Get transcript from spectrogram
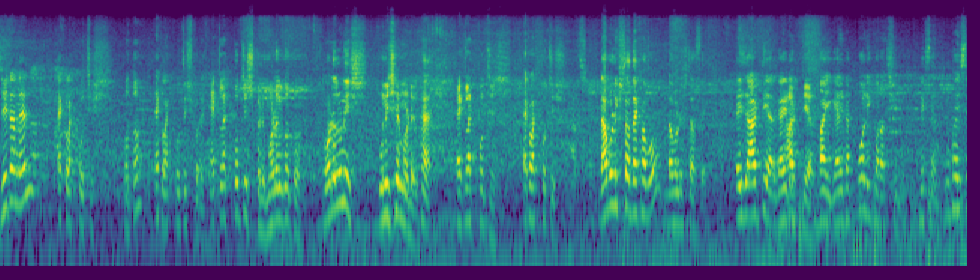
যেটা নেন এক লাখ পঁচিশ। কত? এক লাখ পঁচিশ করে। এক লাখ পঁচিশ করে। মডেল কত? মডেল উনিশ। উনিশের মডেল? হ্যাঁ। এক লাখ পঁচিশ। এক লাখ পঁচিশ। আচ্ছা। ডাবল ডিস্কটা দেখাবো ডাবল ডিস্কটা আছে। এই যে আরটিআর গাড়িটা বাই গাড়িটা পলি করা ছিল দেখছেন? উঠাইছে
